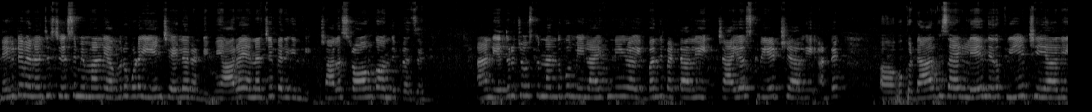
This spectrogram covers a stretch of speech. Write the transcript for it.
నెగిటివ్ ఎనర్జీస్ చేసి మిమ్మల్ని ఎవరు కూడా ఏం చేయలేరండి. మీ ఆరో ఎనర్జీ పెరిగింది. చాలా స్ట్రాంగ్గా ఉంది ప్రజెంట్ అండ్ ఎదురు చూస్తున్నందుకు మీ లైఫ్ని ఇబ్బంది పెట్టాలి ఛాయస్ క్రియేట్ చేయాలి. అంటే ఒక డార్క్ సైడ్ లేని ఏదో క్రియేట్ చేయాలి.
